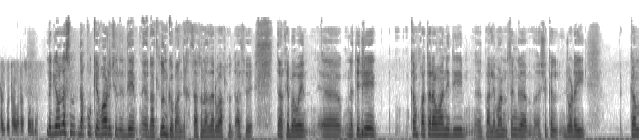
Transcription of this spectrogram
خلکو ته ورسوله لږ یو لس دقیقو کې غواړو چې د دې راتلونکو باندې خاصه نظر واخلو تاسو تعقیبوي نتیجې کم خاطر روان دي پارلمان څنګه شکل جوړي کم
